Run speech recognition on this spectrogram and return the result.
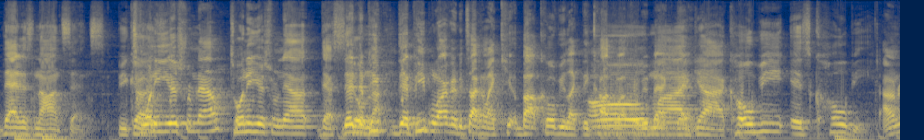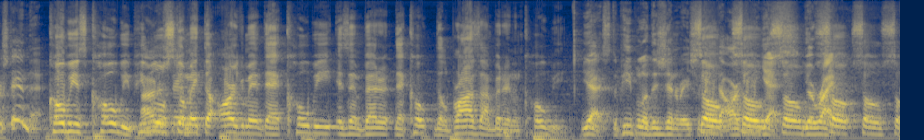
That is nonsense. Because Twenty years from now, 20 years from now, that's the, still the, not. the people aren't going to be talking like about Kobe like they talked about oh Kobe back oh then. Oh my. God. Kobe is Kobe. I understand that. Kobe is Kobe. People will still understand make the argument that Kobe isn't better. That Kobe, LeBron's not better than Kobe. Yes, the people of this generation So- make the argument. so- yes, so- you're right. so- so- so-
